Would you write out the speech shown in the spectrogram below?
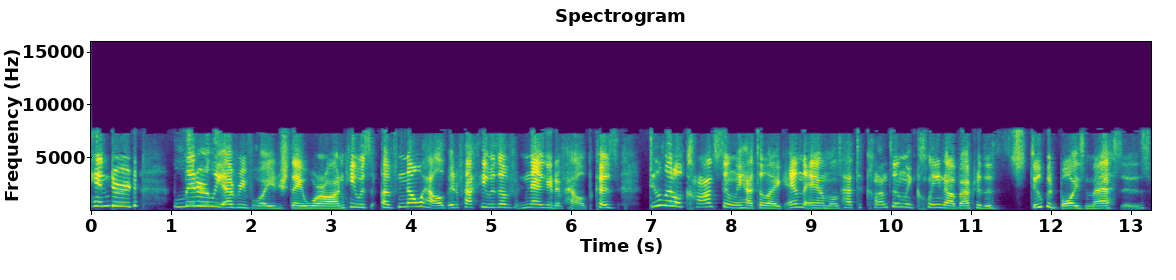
hindered literally every voyage they were on. He was of no help. In fact, he was of negative help because Doolittle constantly had to like, and the animals had to constantly clean up after the stupid boy's messes.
